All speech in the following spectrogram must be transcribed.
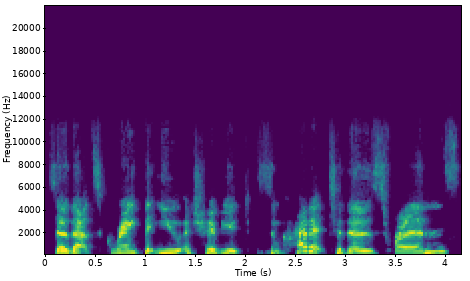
so that's great that you attribute some credit to those friends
